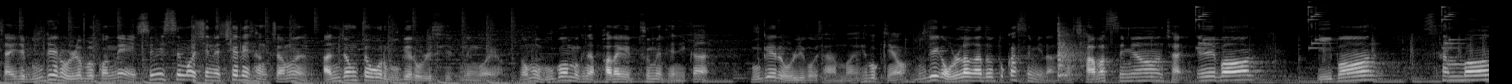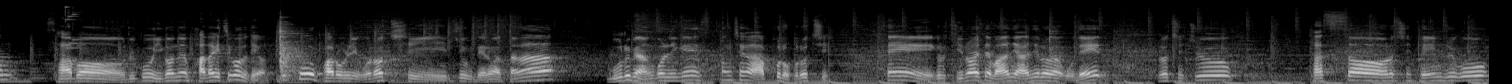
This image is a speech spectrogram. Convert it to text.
자, 이제 무게를 올려볼 건데 스미스 머신의 최대 장점은 안정적으로 무게를 올릴 수 있는 거예요. 너무 무거우면 그냥 바닥에 두면 되니까 무게를 올리고 자 한번 해볼게요. 무게가 올라가도 똑같습니다. 자, 잡았으면 자 1번, 2번, 3번, 4번. 그리고 이거는 바닥에 찍어도 돼요. 찍고 바로 올리고. 그렇지. 쭉 내려왔다가 무릎에 안 걸리게 상체가 앞으로. 그렇지. 세. 그렇지. 일어날 때 많이 안 일어나고. 넷. 그렇지. 쭉. 다섯. 그렇지. 배임 주고.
